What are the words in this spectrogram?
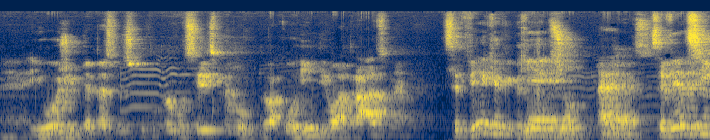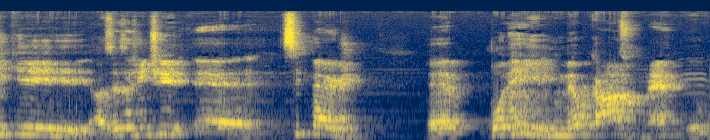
né, e hoje até peço desculpa para vocês pelo, pela corrida e o atraso, né? Você vê que, que é, você vê assim que às vezes a gente é, se perde. É, porém, no meu caso, né, eu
